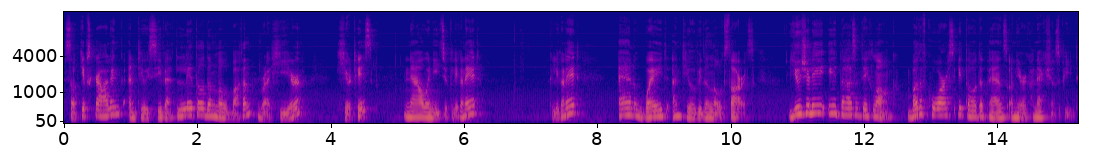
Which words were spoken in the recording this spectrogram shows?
So keep scrolling until you see that little download button right here. Here it is. Now we need to click on it, click on it, and wait until the download starts. Usually it doesn't take long, but of course it all depends on your connection speed.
